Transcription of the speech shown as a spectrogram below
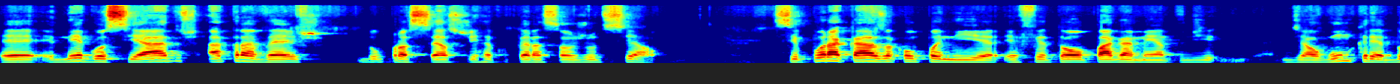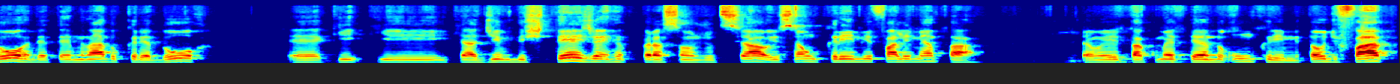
é, negociados através do processo de recuperação judicial. Se por acaso a companhia efetuar o pagamento de, de algum credor, determinado credor, é, que, que, que, a dívida esteja em recuperação judicial, isso é um crime falimentar. Então, ele está cometendo um crime. Então, de fato,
